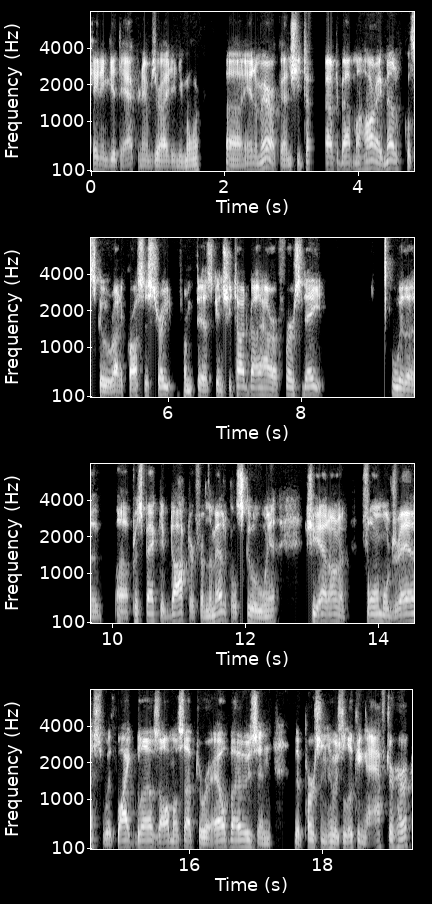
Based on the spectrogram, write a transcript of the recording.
Can't even get the acronyms right anymore. Uh, in America. And she talked about Meharry Medical School right across the street from Fisk. And she talked about how her first date with a, a prospective doctor from the medical school went. She had on a formal dress with white gloves almost up to her elbows, and the person who was looking after her,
